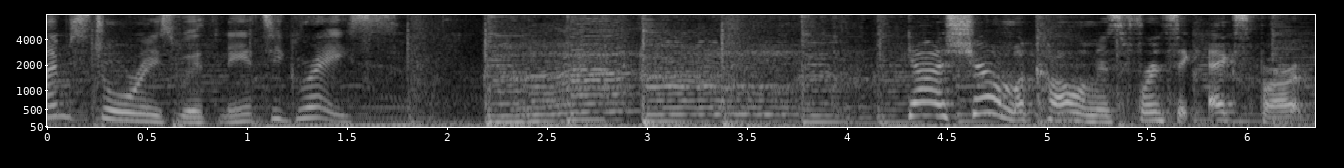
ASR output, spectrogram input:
Crime Stories with Nancy Grace. Guys, Sheryl McCollum is forensic expert,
